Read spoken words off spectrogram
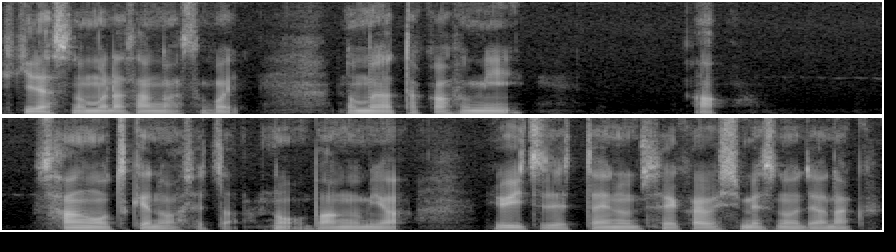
引き出す野村さんがすごい。野村貴文。あ3をつけの忘れたの番組は唯一絶対の正解を示すのではなく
